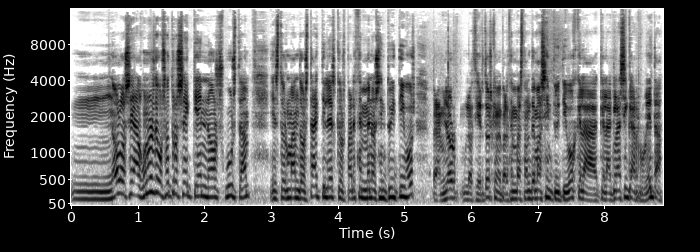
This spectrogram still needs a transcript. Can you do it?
no lo sé, algunos de vosotros sé que nos gustan estos mandos táctiles que os parecen menos intuitivos, pero a mí lo, cierto es que me parecen bastante más intuitivos que la, que la, clásica ruleta.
